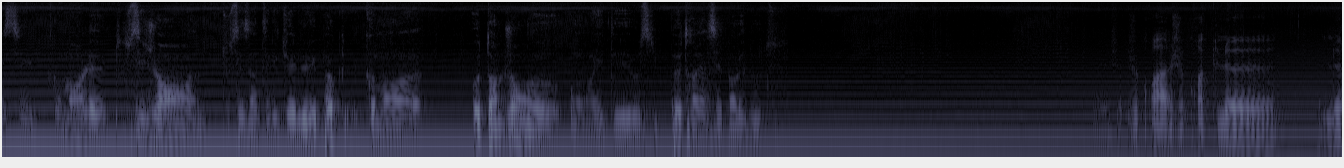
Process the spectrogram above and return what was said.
c'est comment tous ces gens, tous ces intellectuels de l'époque, comment euh, autant de gens ont été aussi peu traversés par le doute. Je, crois, je crois que le,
